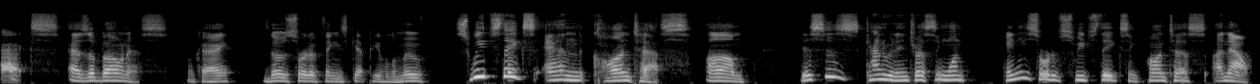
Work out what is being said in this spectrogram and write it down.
X as a bonus, okay? Those sort of things get people to move. Sweepstakes and contests. Um, this is kind of an interesting one. Any sort of sweepstakes and contests. Uh, now,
